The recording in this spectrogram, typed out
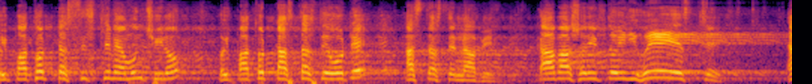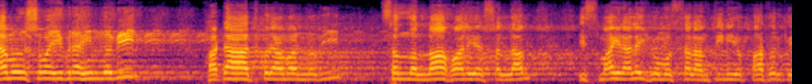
ওই পাথরটা সিস্টেম এমন ছিল, ওই পাথরটা আস্তে আস্তে ওঠে, আস্তে আস্তে নাবে কাবা শরীফ তৈরি হয়ে এসছে। এমন সময় ইব্রাহিম নবী, হঠাৎ করে আমার নবী সাল্লাহ আলিয়াল্লাম ইসমাইল আলহিমসাল্লাম তিনিও পাথরকে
